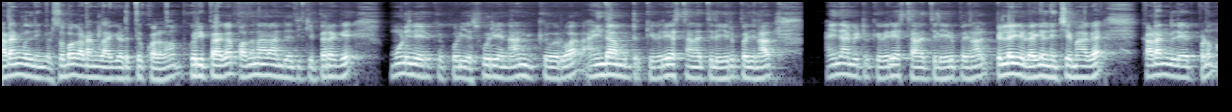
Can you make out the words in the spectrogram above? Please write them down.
கடன்கள் நீங்கள் சுப கடன்களாக எடுத்துக்கொள்ளலாம் குறிப்பாக பதினாறாம் தேதிக்கு பிறகு மூணில் இருக்கக்கூடிய சூரியன் நான்குக்கு வருவார். ஐந்தாம் வீட்டிற்கு விரயஸ்தானத்தில் இருப்பதினால் ஐந்தாம் வீட்டிற்கு விரயஸ்தானத்தில் இருப்பதனால் பிள்ளைகள் வகையில் நிச்சயமாக கடன்கள் ஏற்படும்.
